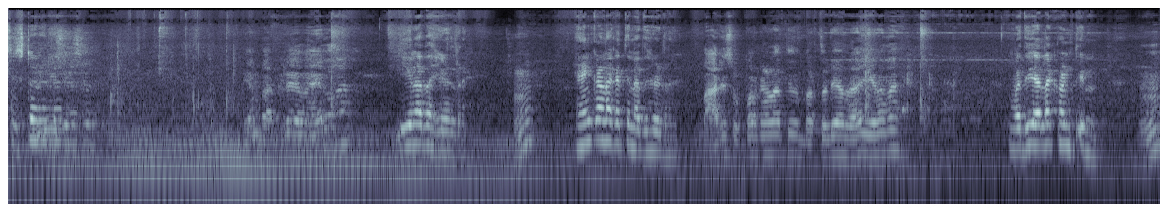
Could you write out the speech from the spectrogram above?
ಸಿಸ್ಟರ್ ಏನ್ ಬರ್ತ್ಡೇ ಅದ ಏನದ? ಹೇಳ್ರಿ? ಹ್ಮ್? ಹೆಂಗೆ ಕಾಣಕತ್ತೀನಿ ಅದು ಹೇಳ್ರಿ? ಭಾರಿ ಸೂಪರ್ ಕಾಣತ್ತೀನಿ ಬರ್ತಡೇ ಅದ ಏನದ? ಮದಿ ಎಲ್ಲ ಕಂಟಿನ್ ಹ್ಮ್?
